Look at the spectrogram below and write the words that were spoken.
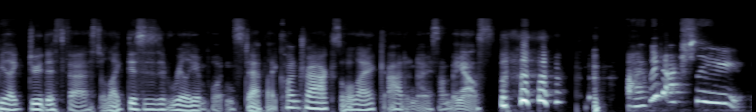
be like, do this first, or like, this is a really important step, like contracts, or like, I don't know, something else? I would actually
